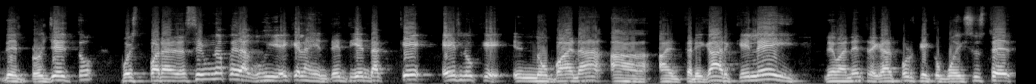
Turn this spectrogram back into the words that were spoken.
del proyecto, pues para hacer una pedagogía y que la gente entienda qué es lo que nos van a, a entregar, qué ley le van a entregar, porque como dice usted,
